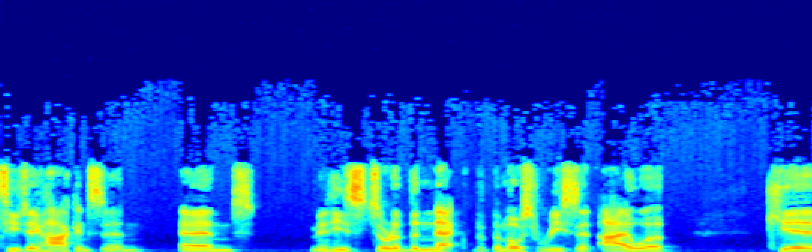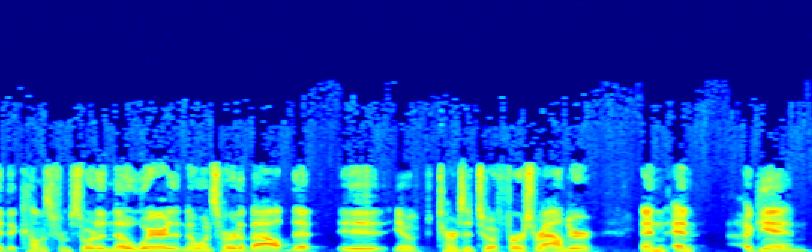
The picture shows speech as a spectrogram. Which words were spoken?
TJ Hockenson, And I mean, he's sort of the neck, the most recent Iowa kid that comes from sort of nowhere that no one's heard about that it, you know turns into a first rounder. And and again,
